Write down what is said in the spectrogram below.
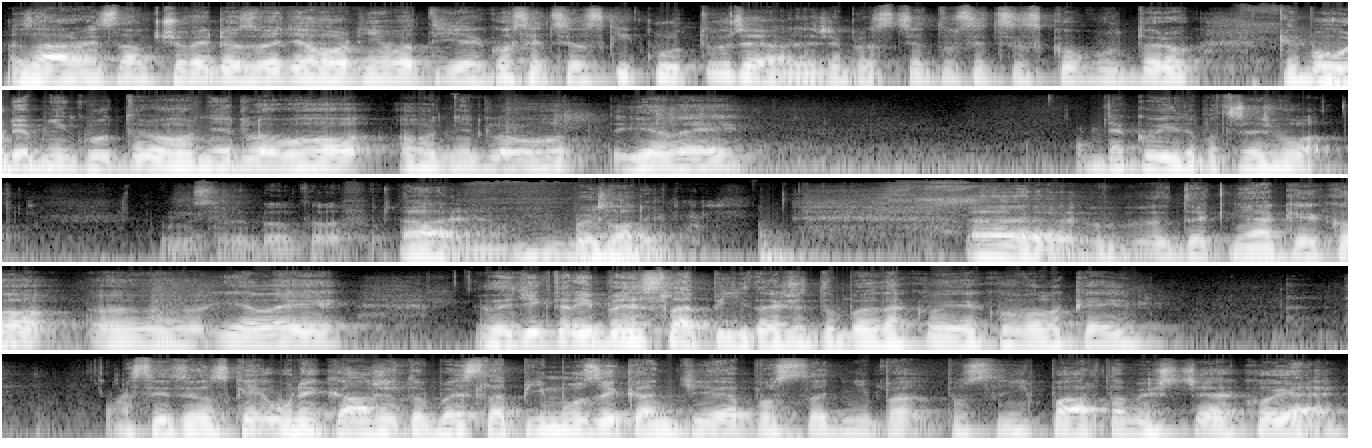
A zároveň se tam člověk dozvěděl hodně o té jako sicilské kultuře, že prostě tu sicilskou kulturu nebo hudební kulturu hodně dlouho, hodně dlouho jeli takový to potřebuješ volat. Mi se vybil telefon. A jo, budeš hlady. E, tak nějak jako e, jeli lidi, kteří byli slepí, takže to byl takový jako velký sicilský unikát, že to byli slepí muzikanti a poslední, posledních pár tam ještě jako je.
